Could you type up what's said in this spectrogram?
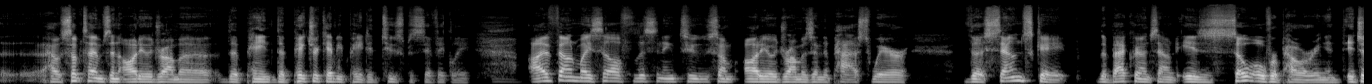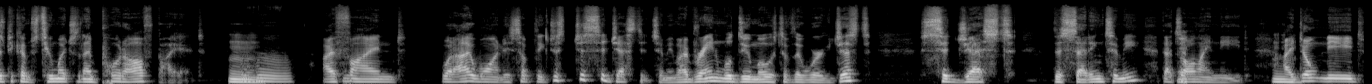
uh, how sometimes in audio drama the paint the picture can be painted too specifically i've found myself listening to some audio dramas in the past where the soundscape the background sound is so overpowering and it just becomes too much that I'm put off by it. Mm. Mm-hmm. I find what I want is something just just suggest it to me. My brain will do most of the work. Just suggest the setting to me. That's yeah. all I need. Mm-hmm. I don't need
